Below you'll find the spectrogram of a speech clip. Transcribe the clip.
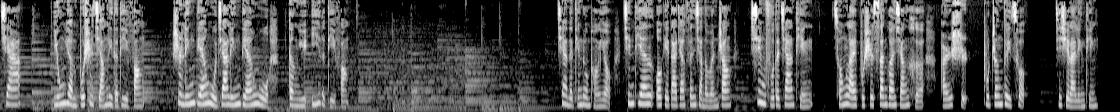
家，永远不是讲理的地方，是零点五加零点五等于一的地方。亲爱的听众朋友，今天我给大家分享的文章《幸福的家庭从来不是三观相合，而是不争对错》，继续来聆听。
